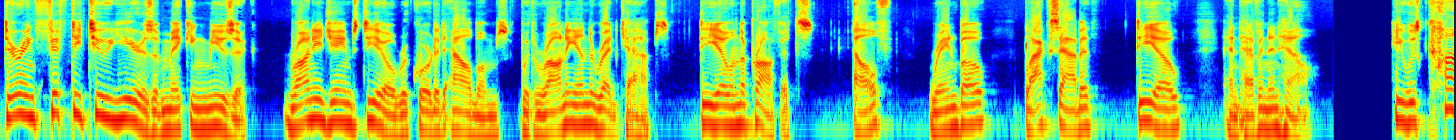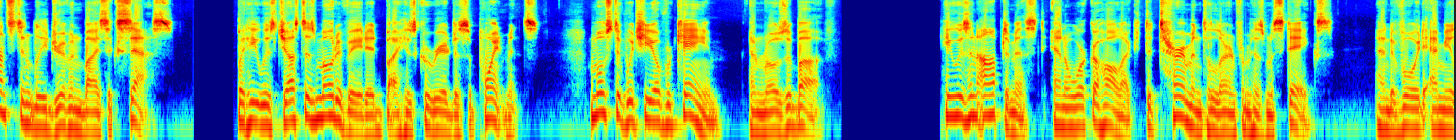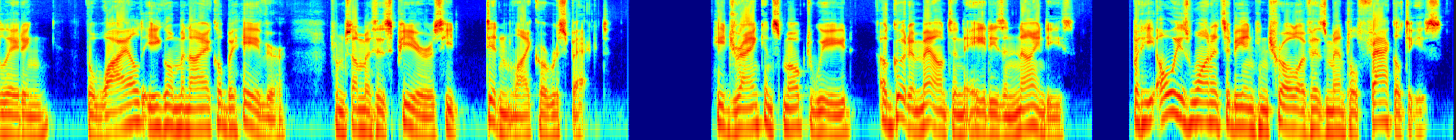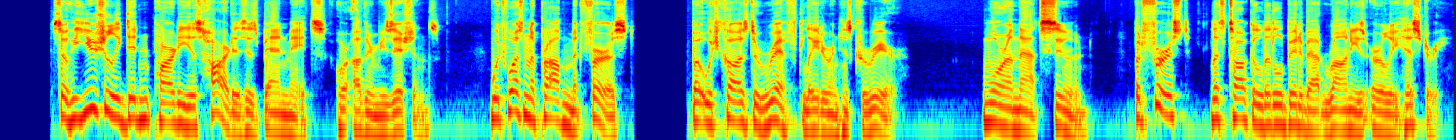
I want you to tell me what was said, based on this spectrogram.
During 52 years of making music, Ronnie James Dio recorded albums with Ronnie and the Redcaps, Dio and the Prophets, Elf, Rainbow, Black Sabbath, Dio, and heaven and hell. He was constantly driven by success, but he was just as motivated by his career disappointments, most of which he overcame and rose above. He was an optimist and a workaholic, determined to learn from his mistakes and avoid emulating the wild egomaniacal behavior from some of his peers he didn't like or respect. He drank and smoked weed, a good amount in the 80s and 90s, but he always wanted to be in control of his mental faculties. So he usually didn't party as hard as his bandmates or other musicians, which wasn't a problem at first, but which caused a rift later in his career. More on that soon. But first, let's talk a little bit about Ronnie's early history.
